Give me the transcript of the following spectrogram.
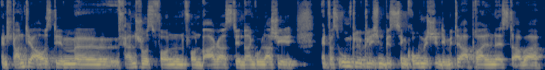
entstand ja aus dem äh, Fernschuss von, von Vargas, den dann Gulaschi etwas unglücklich, ein bisschen komisch komisch in die Mitte abprallen lässt. Aber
